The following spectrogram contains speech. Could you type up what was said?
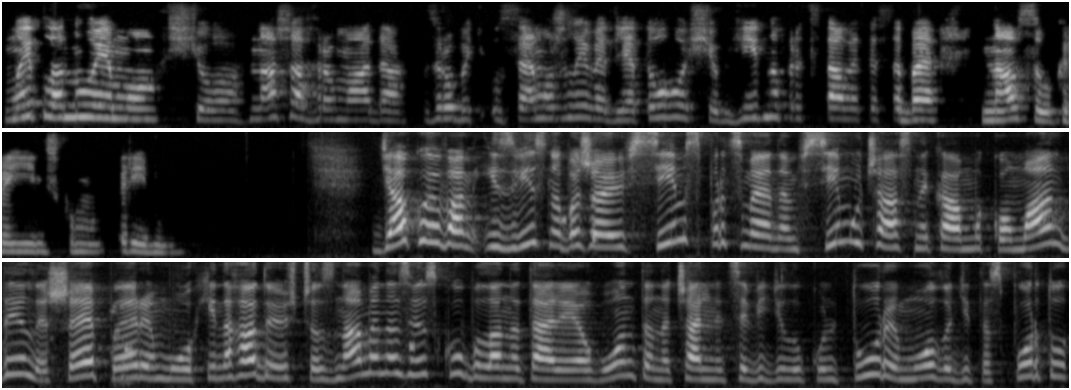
ми плануємо, що наша громада зробить усе можливе для того, щоб гідно представити себе на всеукраїнському рівні. Дякую вам і, звісно, бажаю всім спортсменам, всім учасникам команди лише перемог. І нагадую, що з нами на зв'язку була Наталія Гонта, начальниця відділу культури, молоді та спорту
